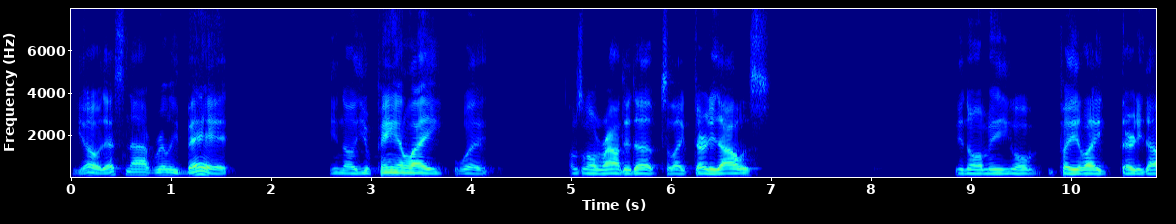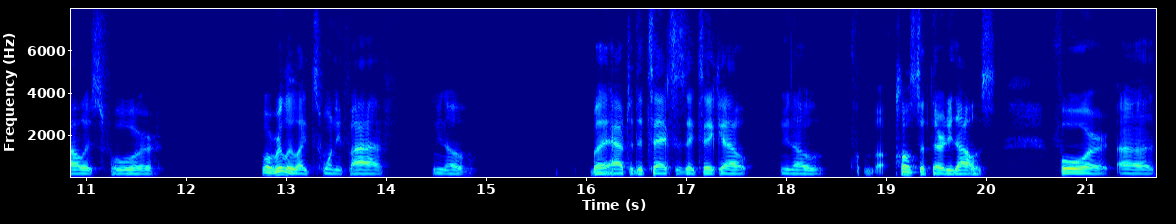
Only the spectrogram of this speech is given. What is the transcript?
yo, that's not really bad. You know, you're paying like what? I was gonna round it up to like thirty dollars. You know what I mean? You're gonna pay like thirty dollars for well, really like twenty five, you know. But after the taxes they take out, you know, close to thirty dollars for uh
